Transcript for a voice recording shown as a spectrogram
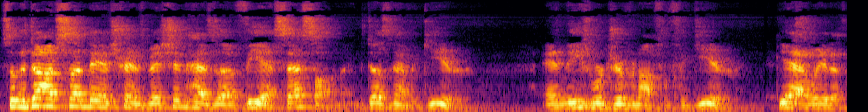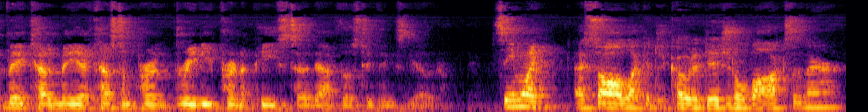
So the Dodge Sundance transmission has a VSS on it. It doesn't have a gear. And these were driven off of a gear. Yeah, we had to make me a custom print, 3D print a piece to adapt those two things together. Seemed like I saw like a Dakota Digital box in there.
